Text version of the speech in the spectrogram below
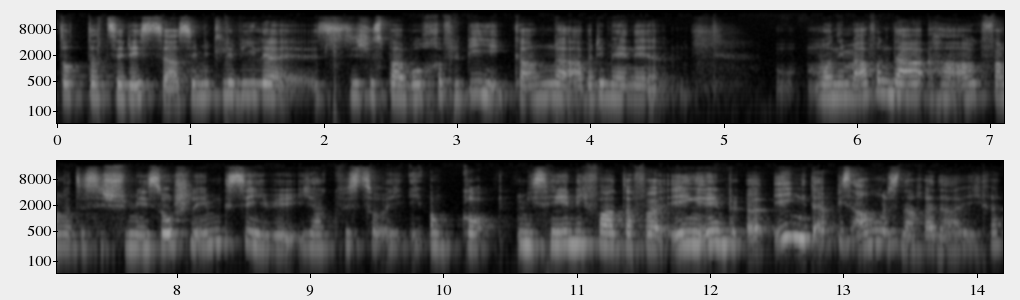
total zerrissen. Also mittlerweile, es ist ein paar Wochen vorbeigegangen, aber ich meine, als ich am Anfang da habe angefangen habe, das war für mich so schlimm, gewesen, weil ich habe gewusst, so, oh Gott, mein Hirn fährt auf irgendetwas anderes nachdenken.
